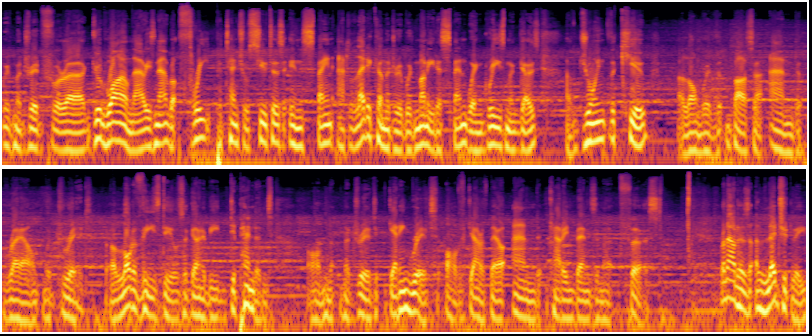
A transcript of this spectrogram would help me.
with Madrid for a good while now. He's now got three potential suitors in Spain. Atletico Madrid, with money to spend when Griezmann goes, have joined the queue along with Barca and Real Madrid. But a lot of these deals are going to be dependent on Madrid getting rid of Gareth Bale and Karim Benzema first. Ronaldo has allegedly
